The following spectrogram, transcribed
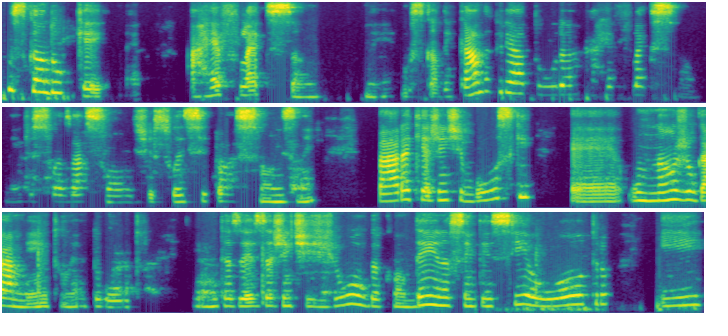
buscando o quê? A reflexão né, buscando em cada criatura a reflexão né, de suas ações, de suas situações, né, para que a gente busque é, o não julgamento né, do outro. E muitas vezes a gente julga, condena, sentencia o outro e,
